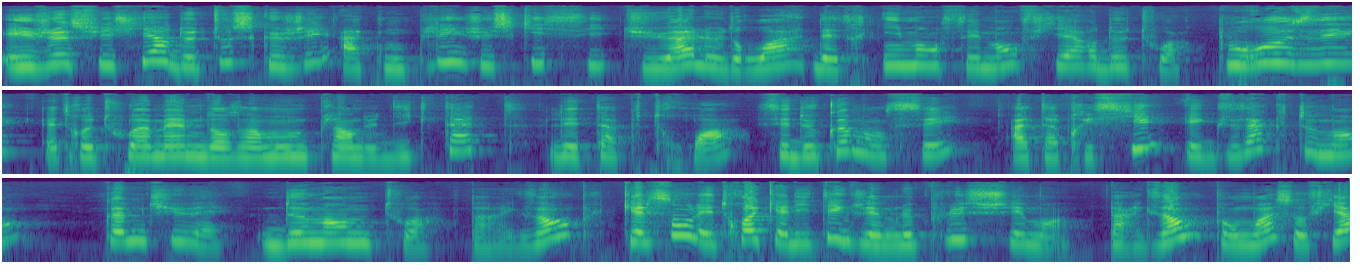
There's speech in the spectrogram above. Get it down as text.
et je suis fière de tout ce que j'ai accompli jusqu'ici. Tu as le droit d'être immensément fière de toi. Pour oser être toi-même dans un monde plein de dictates, l'étape 3, c'est de commencer à t'apprécier exactement comme tu es. Demande-toi, par exemple, quelles sont les trois qualités que j'aime le plus chez moi? Par exemple, pour moi, Sophia,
